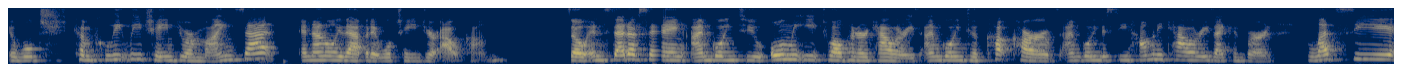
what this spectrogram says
it will ch- completely change your mindset. And not only that, but it will change your outcome. So instead of saying, I'm going to only eat 1200 calories, I'm going to cut carbs, I'm going to see how many calories I can burn. Let's see,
